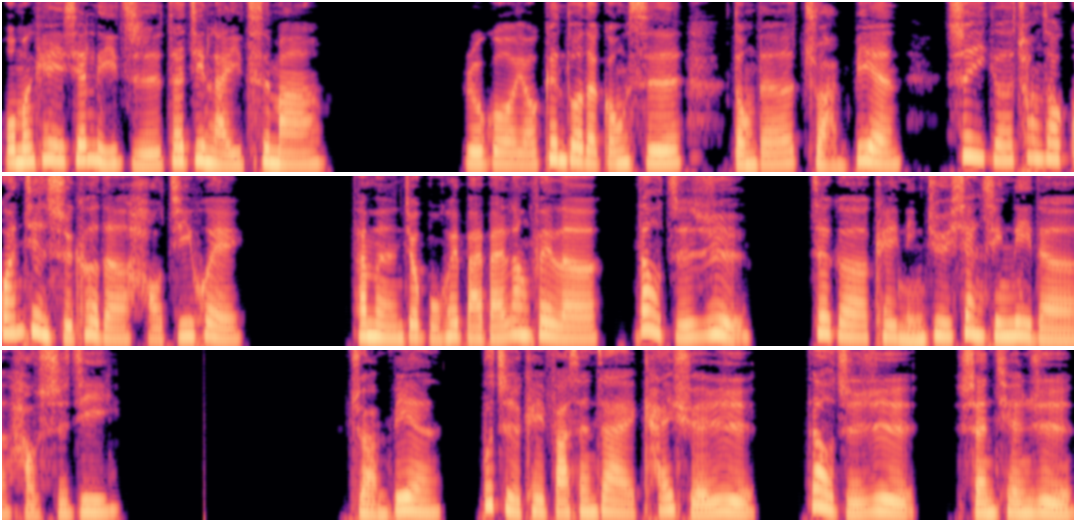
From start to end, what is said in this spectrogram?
我们可以先离职再进来一次吗？”如果有更多的公司懂得转变是一个创造关键时刻的好机会，他们就不会白白浪费了。到职日，这个可以凝聚向心力的好时机。转变不只可以发生在开学日、到职日、升迁日，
